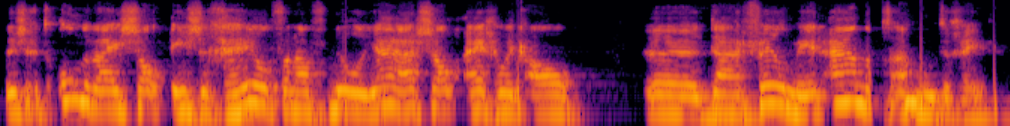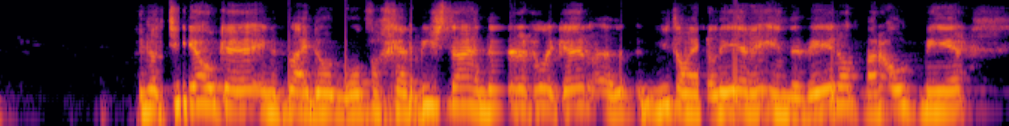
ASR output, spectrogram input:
Dus het onderwijs zal in zijn geheel vanaf nul jaar... zal eigenlijk al uh, daar veel meer aandacht aan moeten geven. En dat zie je ook uh, in het pleidooi van Gerbista en dergelijke. niet alleen leren in de wereld, maar ook meer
